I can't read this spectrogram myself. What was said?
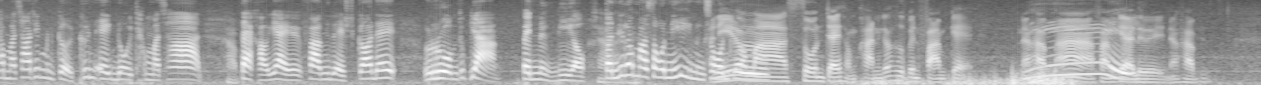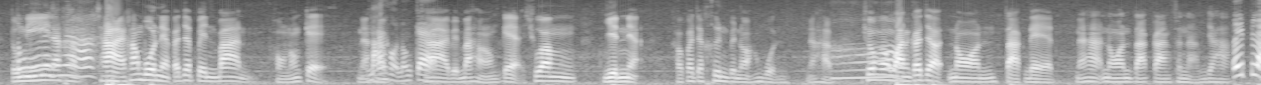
ธรรมชาติที่มันเกิดขึ้นเองโดยธรรมชาติ ครับแต่เขาใหญ่ฟาร์มวิลเลจก็ได้รวมทุกอย่างเป็นหนึ่งเดียว ใช่ ตอนนี้เรามาโซนนี้อีกหนึ่งโซอันนนี้คืเราอ มาโซนใจสำคัญก็คือเป็นฟาร์มแกะนะครับนี่อ่าฟาร์มแกะเลยนะครับ ตรงนี้ตรงนี้เลยนะครับใช่ไหมคะใช่ข้างบนเนี่ยก็จะเป็นบ้านของน้องแกะนะครับบ้านของน้องแกะใช่เป็นบ้านของน้องแกะ ช่วงเย็นเนี่ยเขาก็จะขึ้นไปนอนข้างบนนะครับ อ๋อ ช่วงกลางวันก็จะนอนตากแดด นะฮะนอนตากลางสนามหญ้าเอ้ยแปล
